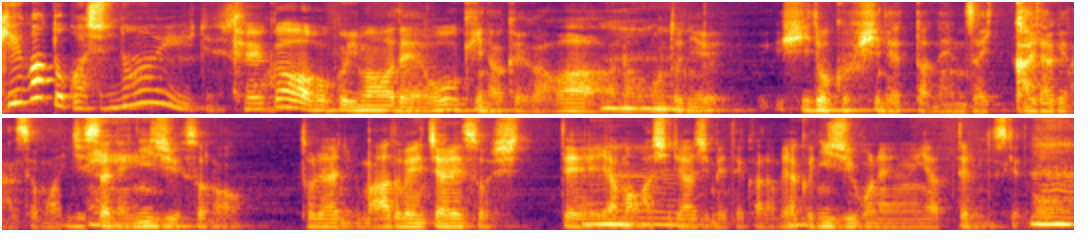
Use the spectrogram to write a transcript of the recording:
怪我とかしないですか？怪我は僕今まで大きな怪我は、あのうん。本当にひどくひねった捻挫1回だけなんですよ。まあ実際ね、ええ20そのトレーニング、まあ、アドベンチャーレースを知ってうん山を走り始めてから約25年やってるんですけど、うん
